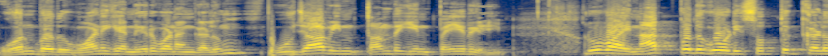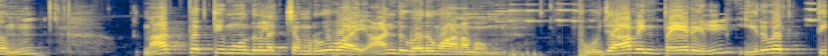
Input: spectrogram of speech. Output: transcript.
ஒன்பது வணிக நிறுவனங்களும் பூஜாவின் தந்தையின் பெயரில் ரூபாய் நாற்பது கோடி சொத்துக்களும் நாற்பத்தி மூன்று லட்சம் ரூபாய் ஆண்டு வருமானமும் பூஜாவின் பெயரில் இருபத்தி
